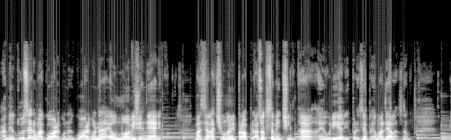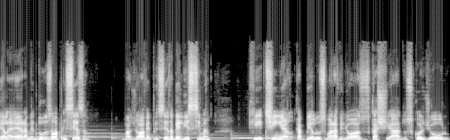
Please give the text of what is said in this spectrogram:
a medusa era uma górgona. Górgona é o nome genérico, mas ela tinha um nome próprio. As outras também tinham. Ah, a Euríale, por exemplo, é uma delas. Né? Ela era a medusa, uma princesa, uma jovem princesa belíssima, que tinha cabelos maravilhosos, cacheados, cor de ouro,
